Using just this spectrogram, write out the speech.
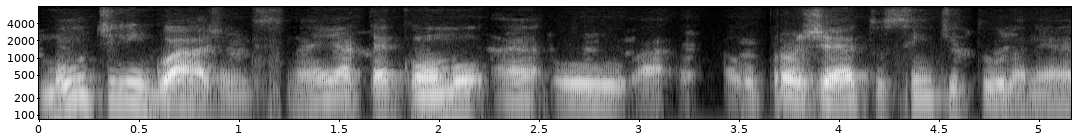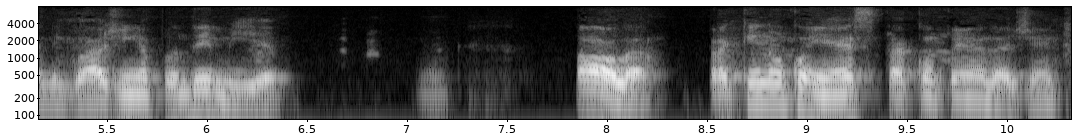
multilinguagens, né, e até como é, o, a, o projeto se intitula, né, a linguagem e a pandemia. Paula, para quem não conhece, está acompanhando a gente,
